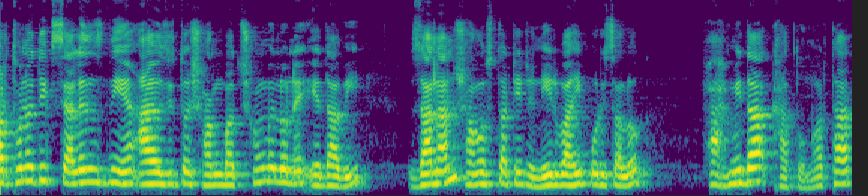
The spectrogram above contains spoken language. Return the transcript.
অর্থনৈতিক চ্যালেঞ্জ নিয়ে আয়োজিত সংবাদ সম্মেলনে এ দাবি জানান সংস্থাটির নির্বাহী পরিচালক ফাহমিদা খাতুন। অর্থাৎ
